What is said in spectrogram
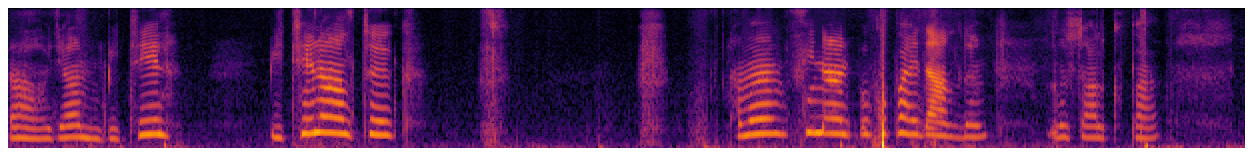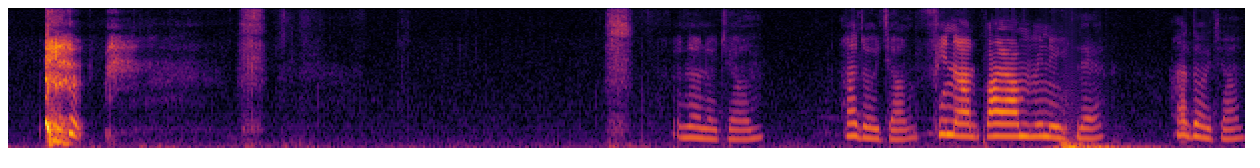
Ya hocam bitir. Bitir artık. Tamam final bu kupayı da aldım. Ulusal kupa. Helal hocam. Hadi hocam. Final Bayern Münih'le. Hadi hocam.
